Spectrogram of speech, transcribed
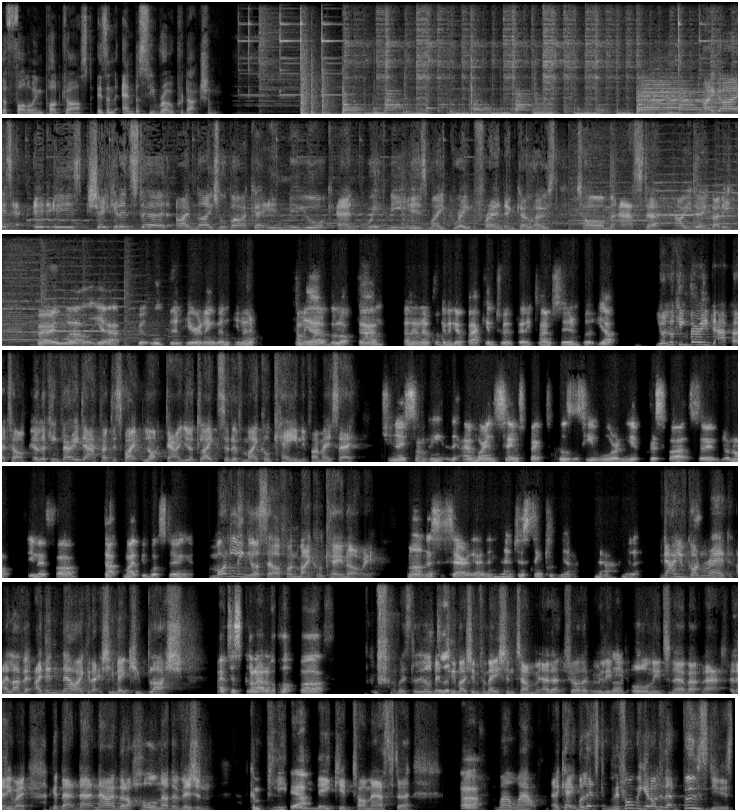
The following podcast is an Embassy Row production. Hi guys, it is Shaken and Stirred. I'm Nigel Barker in New York, and with me is my great friend and co-host Tom Astor. How are you doing, buddy? Very well, yeah. Good- All good here in England, you know, coming out of the lockdown. I don't know if we're going to go back into it anytime soon, but yeah. You're looking very dapper, Tom. You're looking very dapper despite lockdown. You look like sort of Michael Caine, if I may say. Do you know something? I'm wearing the same spectacles as he wore in the Ipcress File, so you're not, you know, far. That might be what's doing it. Modeling yourself on Michael Caine, are we? Not necessarily. I think I'm just thinking, yeah, no, you know. Now you've gone red. I love it. I didn't know I could actually make you blush. I've just got out of a hot bath. Well, it's a little bit too much information, Tom. I'm not sure that we really need all need to know about that. But anyway, okay, that, that, now I've got a whole nother vision. Completely Yeah. naked Tom Astor. Ah, Well, wow. Okay, well, let's before we get on to that booze news,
